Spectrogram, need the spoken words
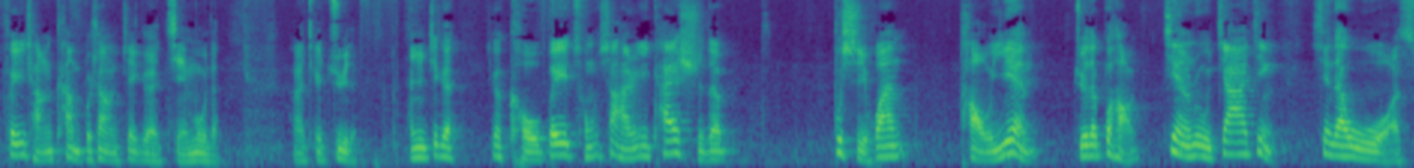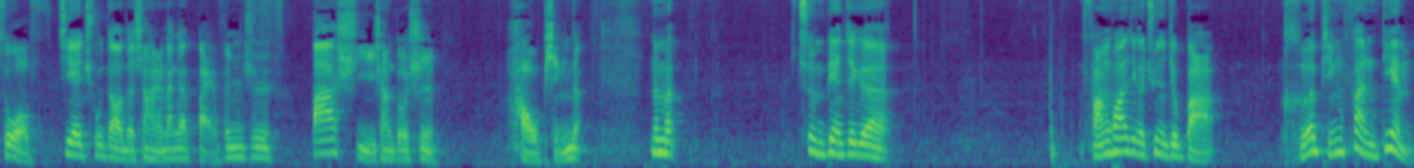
非常看不上这个节目的，啊，这个剧的。但是这个这个口碑从上海人一开始的不喜欢。讨厌，觉得不好，渐入佳境。现在我所接触到的上海人，大概百分之八十以上都是好评的。那么，顺便这个《繁花》这个剧呢，就把和平饭店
